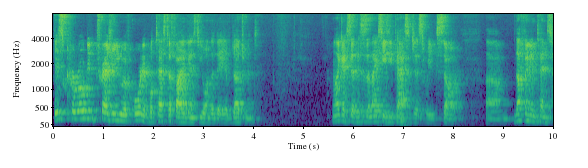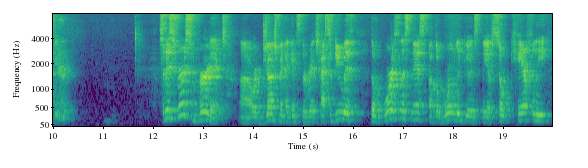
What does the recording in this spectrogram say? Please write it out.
This corroded treasure you have hoarded will testify against you on the day of judgment. And like I said, this is a nice, easy passage this week, so um, nothing intense here. So, this first verdict uh, or judgment against the rich has to do with the worthlessness of the worldly goods that they have so carefully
